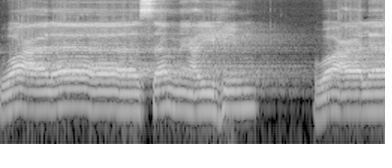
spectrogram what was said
وعلى سمعهم وعلى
